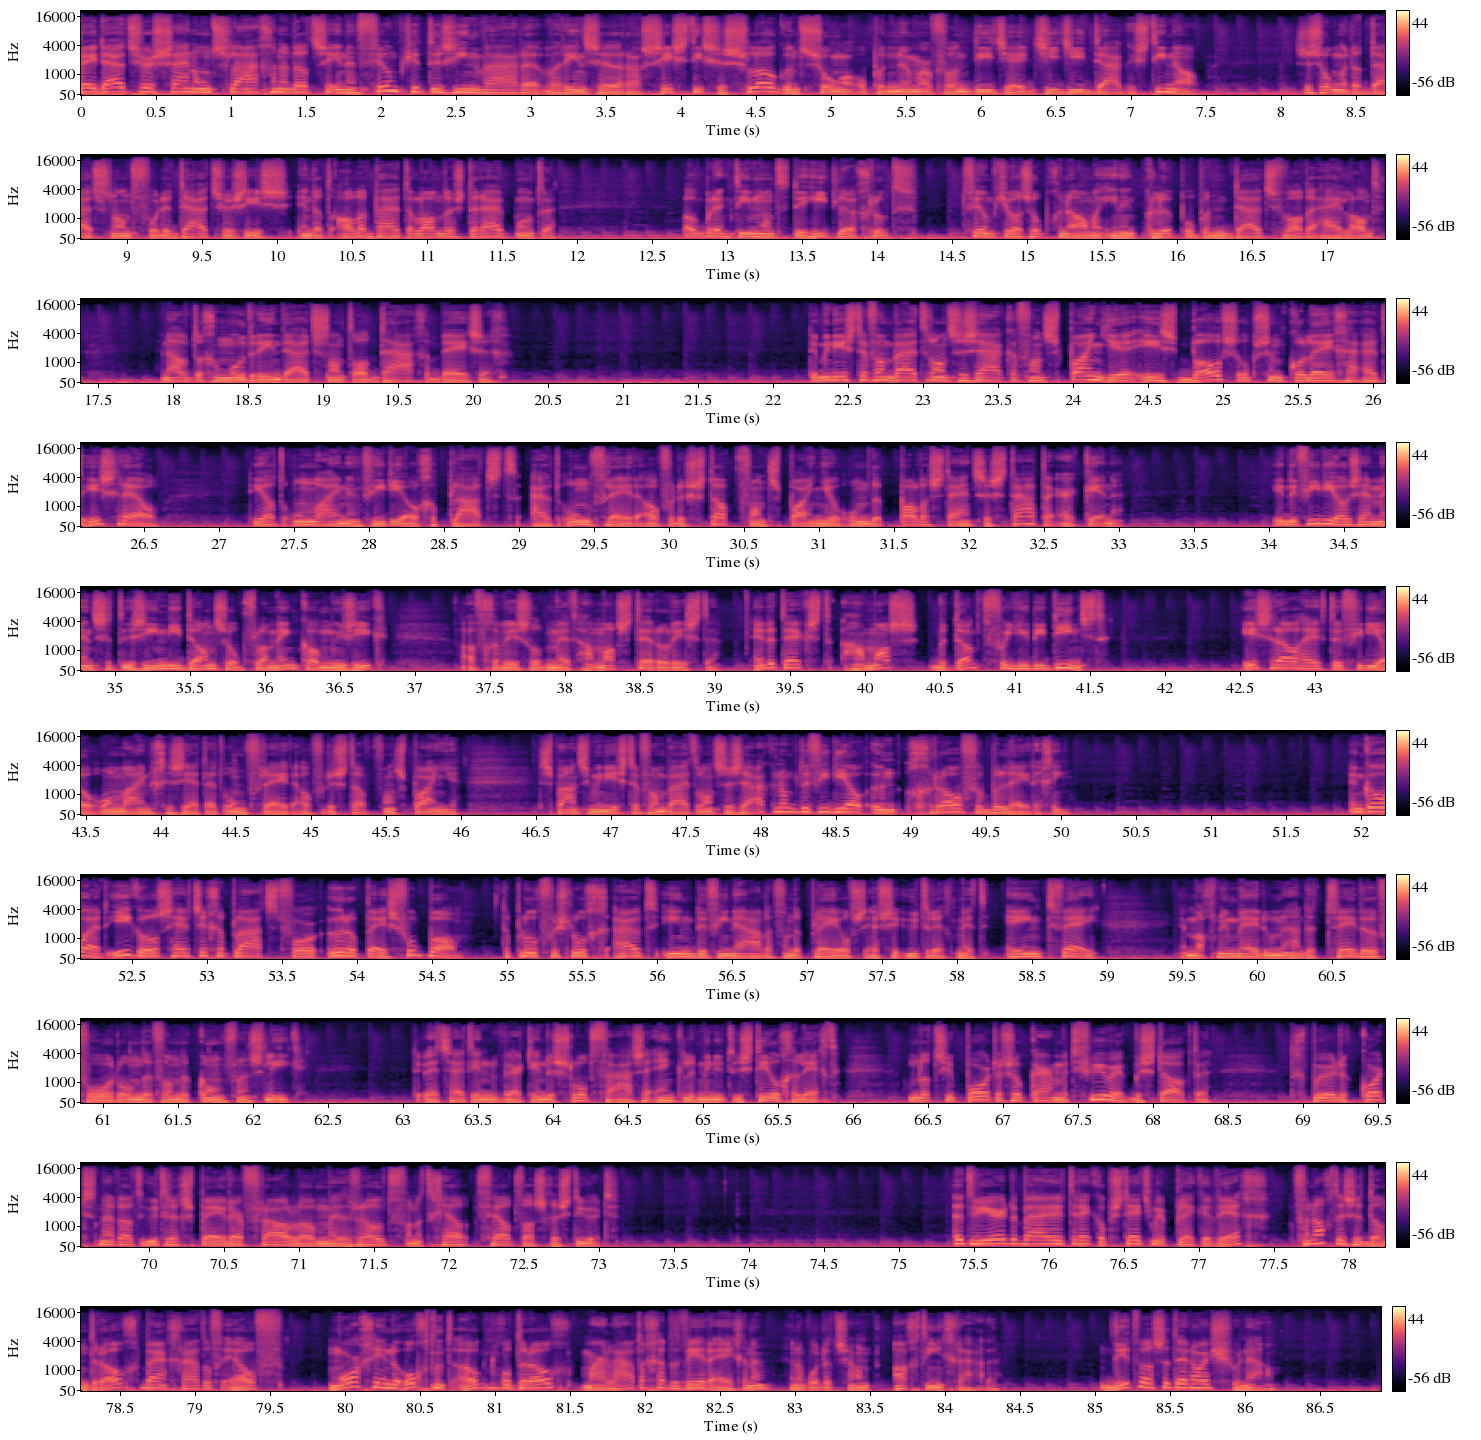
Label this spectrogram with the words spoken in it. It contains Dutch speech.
Twee Duitsers zijn ontslagen nadat ze in een filmpje te zien waren... waarin ze racistische slogans zongen op een nummer van DJ Gigi D'Agostino. Ze zongen dat Duitsland voor de Duitsers is en dat alle buitenlanders eruit moeten. Ook brengt iemand de Hitlergroet. Het filmpje was opgenomen in een club op een Duits waddeneiland... en houdt de gemoederen in Duitsland al dagen bezig. De minister van Buitenlandse Zaken van Spanje is boos op zijn collega uit Israël... Die had online een video geplaatst uit onvrede over de stap van Spanje om de Palestijnse staat te erkennen. In de video zijn mensen te zien die dansen op flamenco-muziek, afgewisseld met Hamas-terroristen. En de tekst Hamas bedankt voor jullie dienst. Israël heeft de video online gezet uit onvrede over de stap van Spanje. De Spaanse minister van Buitenlandse Zaken noemt de video een grove belediging. En Go Ahead Eagles heeft zich geplaatst voor Europees voetbal. De ploeg versloeg uit in de finale van de play-offs FC Utrecht met 1-2. En mag nu meedoen aan de tweede voorronde van de Conference League. De wedstrijd werd in de slotfase enkele minuten stilgelegd... omdat supporters elkaar met vuurwerk bestookten. Het gebeurde kort nadat Utrecht-speler Fraulo met rood van het veld was gestuurd. Het weer, de buien trekken op steeds meer plekken weg. Vannacht is het dan droog bij een graad of 11. Morgen in de ochtend ook nog droog, maar later gaat het weer regenen en dan wordt het zo'n 18 graden. Dit was het NOS Journaal.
